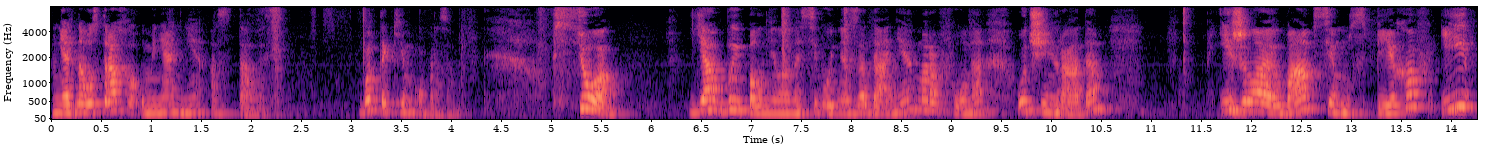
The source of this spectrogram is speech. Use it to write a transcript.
ни одного страха у меня не осталось. Вот таким образом. Все, я выполнила на сегодня задание марафона. Очень рада. И желаю вам всем успехов и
